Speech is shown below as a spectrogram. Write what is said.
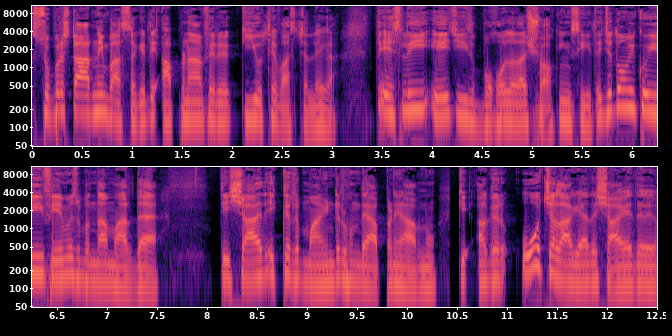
ਸੁਪਰਸਟਾਰ ਨਹੀਂ ਬਚ ਸਕੇ ਤੇ ਆਪਣਾ ਫਿਰ ਕੀ ਉੱਥੇ ਵਸ ਚੱਲੇਗਾ। ਤੇ ਇਸ ਲਈ ਇਹ ਚੀਜ਼ ਬਹੁਤ ਜ਼ਿਆਦਾ ਸ਼ੌਕਿੰਗ ਸੀ ਤੇ ਜਦੋਂ ਵੀ ਕੋਈ ਫੇਮਸ ਬੰਦਾ ਮਰਦਾ ਹੈ ਤੇ ਸ਼ਾਇਦ ਇੱਕ ਰਿਮਾਈਂਡਰ ਹੁੰਦਾ ਆਪਣੇ ਆਪ ਨੂੰ ਕਿ ਅਗਰ ਉਹ ਚਲਾ ਗਿਆ ਤੇ ਸ਼ਾਇਦ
